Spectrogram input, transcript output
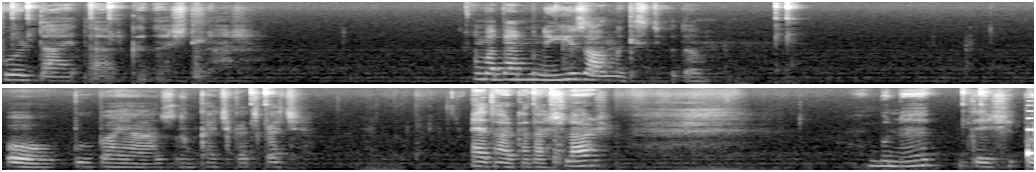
buradaydı arkadaşlar. Ama ben bunu 100 almak istiyordum. O bu bayağı uzun. Kaç kaç kaç. Evet arkadaşlar. Bu ne? Değişik bir.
